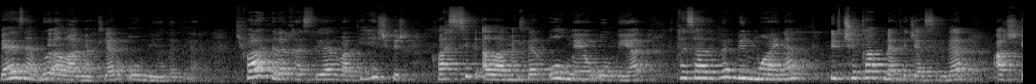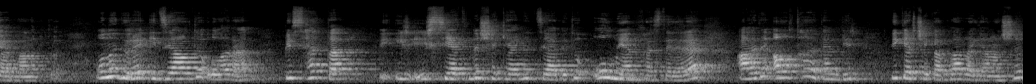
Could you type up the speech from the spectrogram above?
bəzən bu əlamətlər olmaya da bilər. Kifayət qədər xəstələr var ki, heç bir klassik əlamətlər olmaya-olmaya təsadüfən bir müayinə, bir check-up nəticəsində aşkarlanıbdır. Ona görə idealda olaraq biz hətta irsiyyətində şəkərli diabeti olmayan xəstələrə adi 6 aydan bir digər check-uplarla yanaşı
